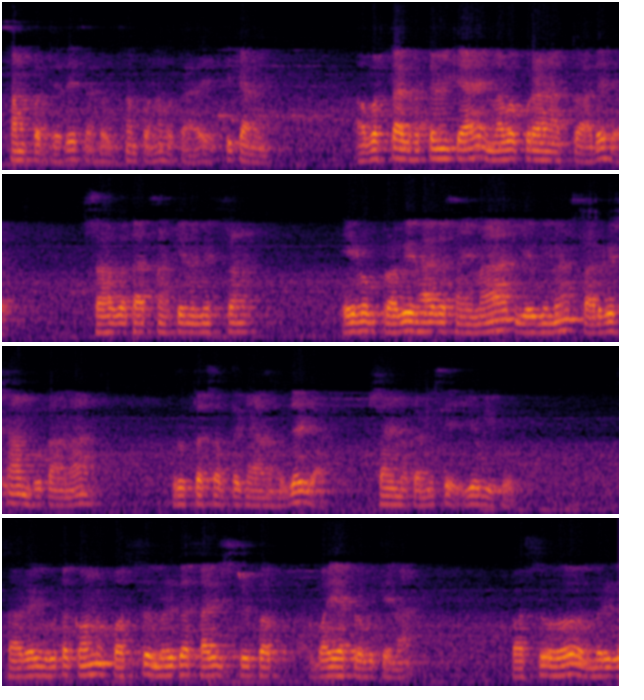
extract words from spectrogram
संपद्य संपन्न होता है टीका नहीं। अवस्था घट में क्या है? नव सहगता संकीर्ण मिश्रण। एवं प्रविभाग संयमाद योगिन सर्वेशा भूताना वृत्त शब्द ज्ञान हो जाएगा, संयम करने से योगी को। सर्वभूत कौन? पशु, मृग सरीसृप वय प्रभुतेना पशु हो, मृग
